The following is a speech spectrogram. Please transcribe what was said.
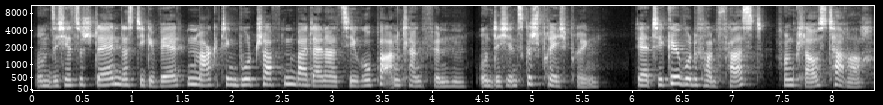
um sicherzustellen, dass die gewählten Marketingbotschaften bei deiner Zielgruppe Anklang finden und dich ins Gespräch bringen. Der Artikel wurde verfasst von Klaus Tarach.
